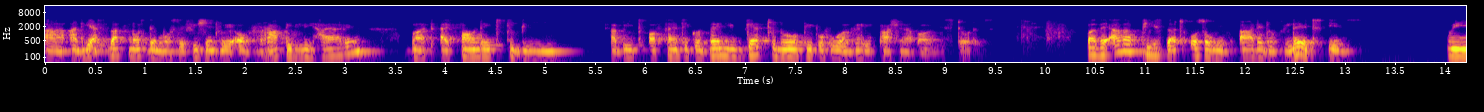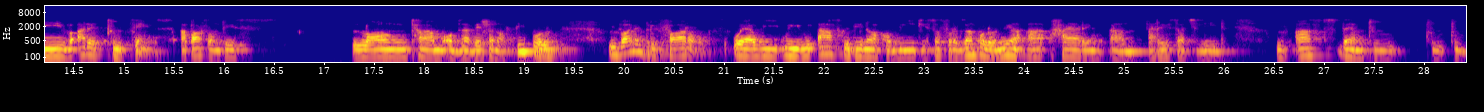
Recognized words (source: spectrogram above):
uh, and yes, that's not the most efficient way of rapidly hiring, but I found it to be a bit authentic because then you get to know people who are very passionate about these stories. But the other piece that also we've added of late is we've added two things apart from this long-term observation of people. We've added referrals where we, we, we ask within our community. So, for example, when we are hiring um, a research lead, we've asked them to to, to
